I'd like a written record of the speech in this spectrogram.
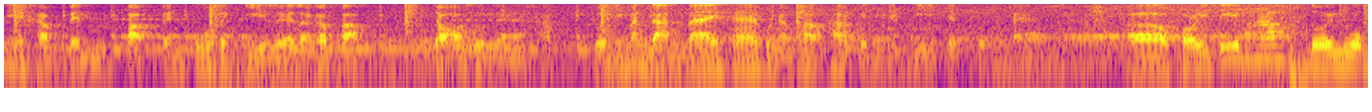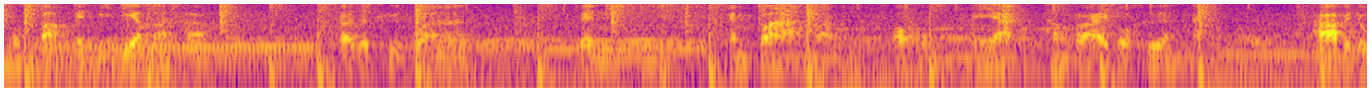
นี่ครับ เป็นปรับเป็นฟูลสกรีนเลยแล้วก็ปรับจอสุดเลยนะครับ ตัวนี้มันดันได้แค่คุณภาพภาพเป็น HD 768นะครับเอ่อ quality ภาพโดยรวมผมปรับเป็นมีเดียมนะครับ ก็จะถือว่าเป็นกลางๆก่อน ราะผมไม่อยากทำร้ายตัวเครื่องนะ พาไปดู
